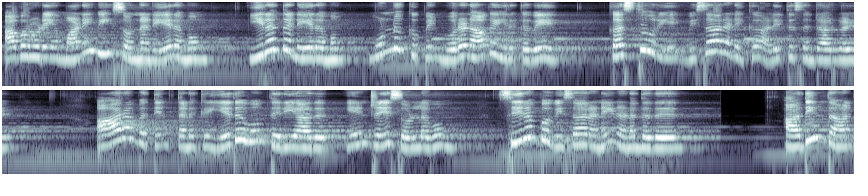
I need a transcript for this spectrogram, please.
அவருடைய மனைவி சொன்ன நேரமும் இறந்த நேரமும் முன்னுக்கு பின் முரணாக இருக்கவே கஸ்தூரியை விசாரணைக்கு அழைத்து சென்றார்கள். ஆரம்பத்தில் தனக்கு எதுவும் தெரியாது என்றே சொல்லவும் சிறப்பு விசாரணை நடந்தது. அதில்தான்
